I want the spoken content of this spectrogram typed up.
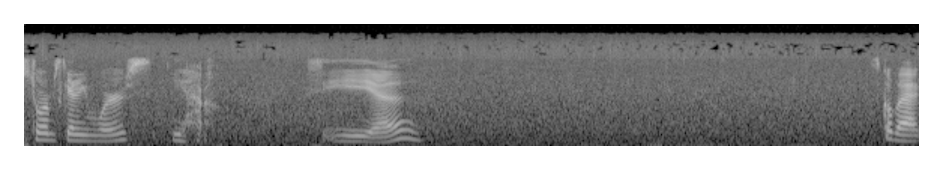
Storm's getting worse. Yeah. Yeah. Let's go back.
